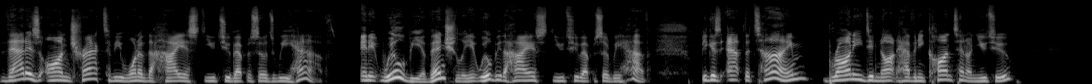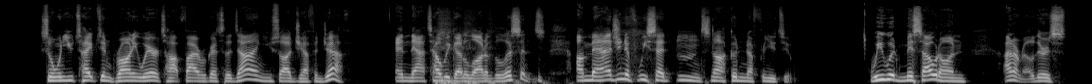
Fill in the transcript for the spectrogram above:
That is on track to be one of the highest YouTube episodes we have. And it will be eventually, it will be the highest YouTube episode we have. Because at the time, Bronnie did not have any content on YouTube. So when you typed in Bronnie Ware top five regrets of the dying, you saw Jeff and Jeff. And that's how we got a lot of the listens. Imagine if we said, mm, it's not good enough for YouTube. We would miss out on, I don't know, there's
